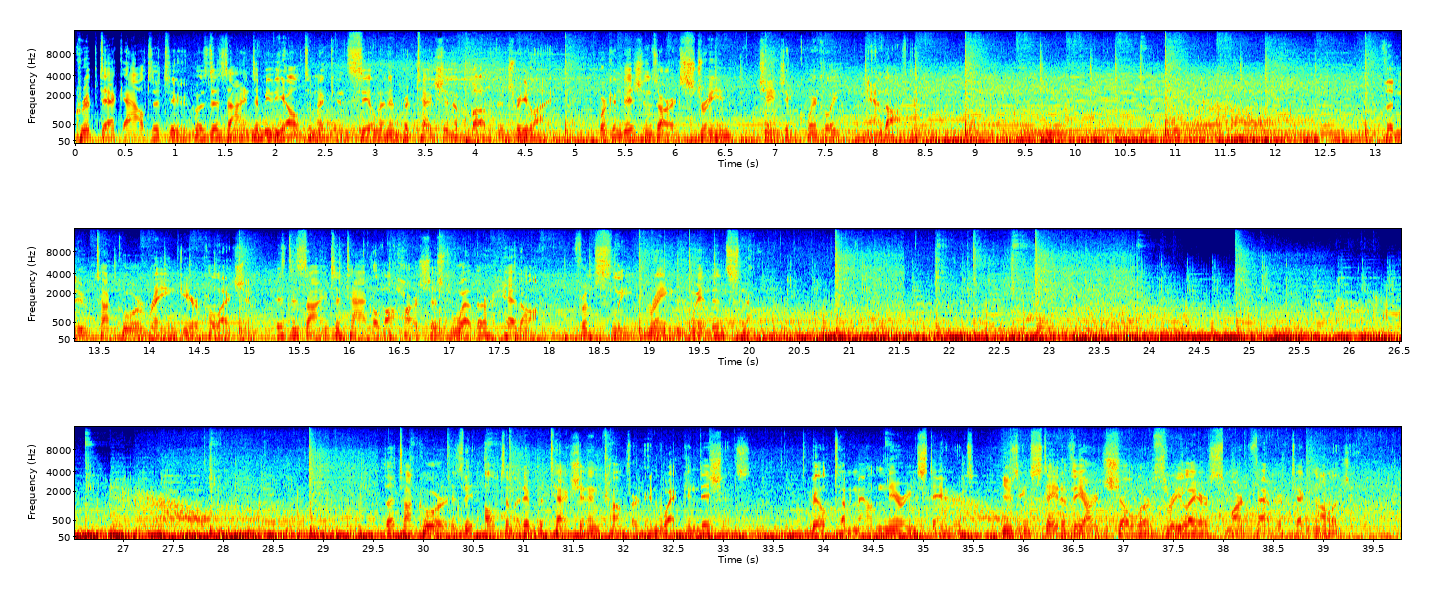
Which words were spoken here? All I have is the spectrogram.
Kryptek Altitude was designed to be the ultimate concealment and protection above the tree line, where conditions are extreme, changing quickly and often. The new Takur rain gear collection is designed to tackle the harshest weather head on, from sleet, rain, wind, and snow. The Takur is the ultimate in protection and comfort in wet conditions. Built to mountaineering standards using state-of-the-art Schoeller three-layer smart fabric technology,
